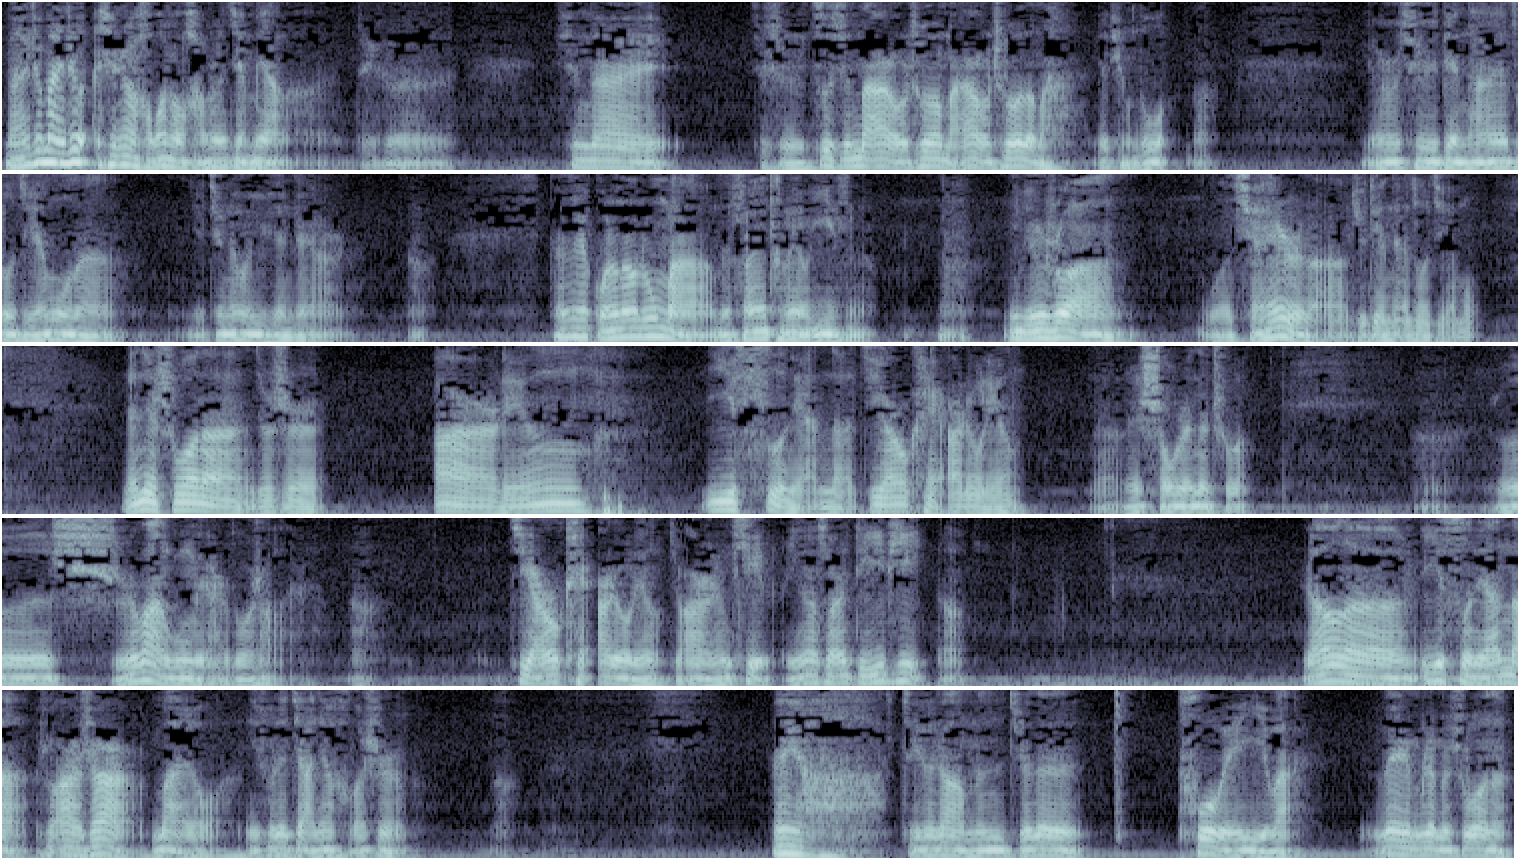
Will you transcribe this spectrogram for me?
买车卖车，线上好帮手，好不容易见面了。这个现在就是咨询卖二手车、买二手车的嘛，也挺多啊。有时候去电台做节目呢，也经常会遇见这样的啊。但在这过程当中吧，我们发现特别有意思的啊。你比如说啊，我前些日子啊去电台做节目，人家说呢，就是二零。一四年的 GLK 二六零，啊，那熟人的车，啊，说十万公里还是多少来着？啊，GLK 二六零就二点零 T 的，应该算是第一批啊。然后呢，一四年的说二十二卖给我，你说这价钱合适吗？啊，哎呀，这个让我们觉得颇为意外。为什么这么说呢？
